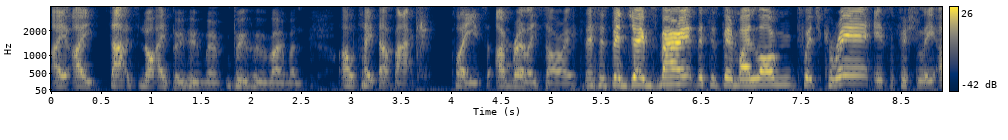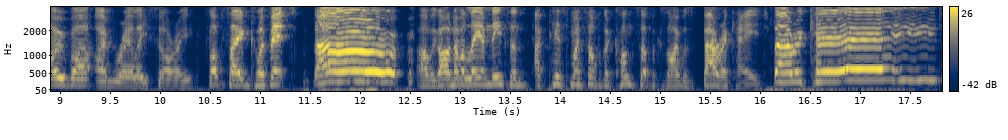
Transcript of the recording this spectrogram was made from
I, I that's not a boo-hoo boo-hoo moment. I'll take that back. Please, I'm really sorry. This has been James Marriott. This has been my long Twitch career. It's officially over. I'm really sorry. Stop saying clip it. No! Oh, we got another Liam Neeson. I pissed myself at a concert because I was barricade. Barricade!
